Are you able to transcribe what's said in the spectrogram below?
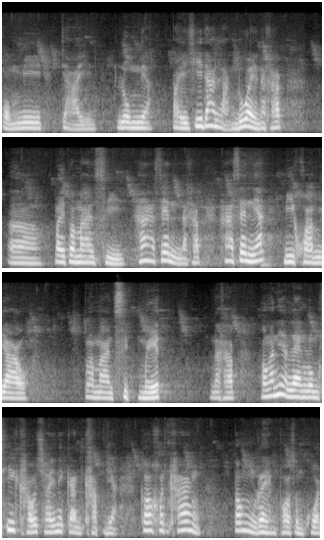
ผมมีจ่ายลมเนี่ยไปที่ด้านหลังด้วยนะครับไปประมาณ 4 5 เส้นนะครับ 5 เส้นนี้มีความยาว ประมาณ 10 เมตรนะครับ เพราะงั้นเนี่ยแรงลมที่เขาใช้ในการขับเนี่ยก็ค่อนข้างต้องแรงพอสมควร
